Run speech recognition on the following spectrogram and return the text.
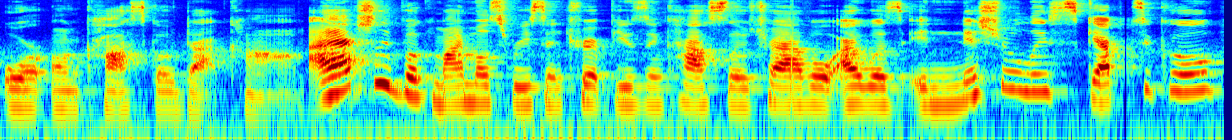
or on Costco.com. I actually booked my most recent trip using Costco Travel. I was initially skeptical,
